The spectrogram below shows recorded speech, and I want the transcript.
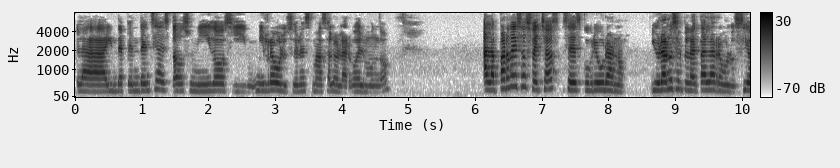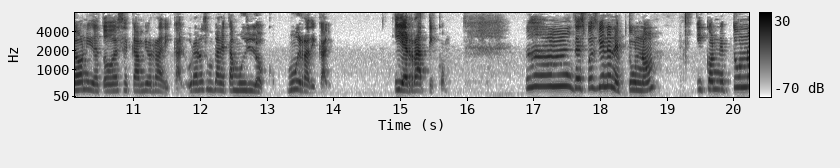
la independencia de Estados Unidos y mil revoluciones más a lo largo del mundo, a la par de esas fechas se descubrió Urano. Y Urano es el planeta de la revolución y de todo ese cambio radical. Urano es un planeta muy loco, muy radical y errático. Mm, después viene Neptuno, y con Neptuno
